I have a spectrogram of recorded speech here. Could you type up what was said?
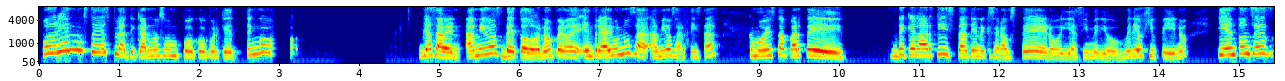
¿Podrían ustedes platicarnos un poco? Porque tengo, ya saben, amigos de todo, ¿no? Pero entre algunos amigos artistas, como esta parte de que el artista tiene que ser austero y así medio, medio hippie, ¿no? Y entonces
